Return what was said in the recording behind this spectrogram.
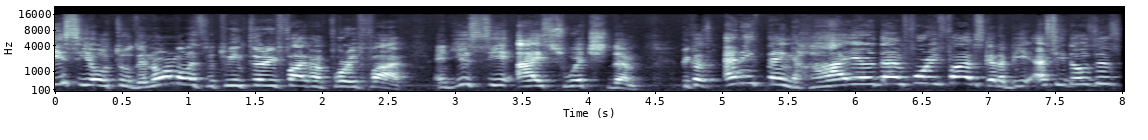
PCO2, the normal is between 35 and 45. And you see I switched them because anything higher than 45 is going to be acidosis.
